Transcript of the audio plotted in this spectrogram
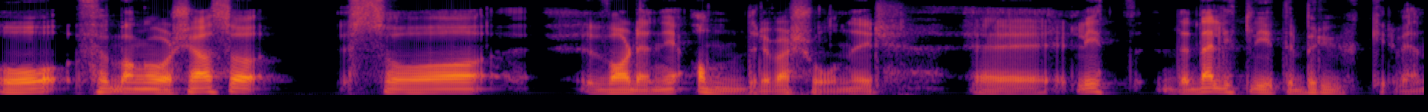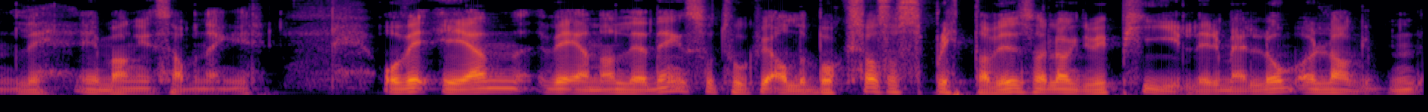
Og for mange år siden så, så var den i andre versjoner. Eh, litt, den er litt lite brukervennlig i mange sammenhenger. Og ved en, ved en anledning så tok vi alle boksa, og så splitta vi så lagde vi piler imellom og lagde den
